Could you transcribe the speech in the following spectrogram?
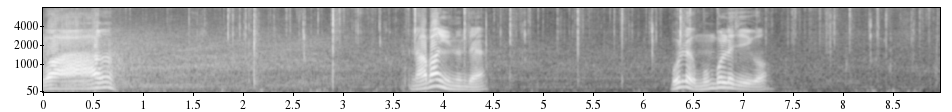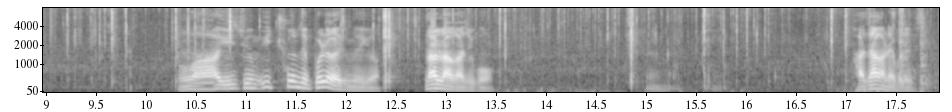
와, 나방이 있는데? 벌레가 뭔 벌레지 이거? 와, 이 지금 이 추운데 벌레가 있습니다 이거. 날라가지고 음. 화장을 해버리겠습니다.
